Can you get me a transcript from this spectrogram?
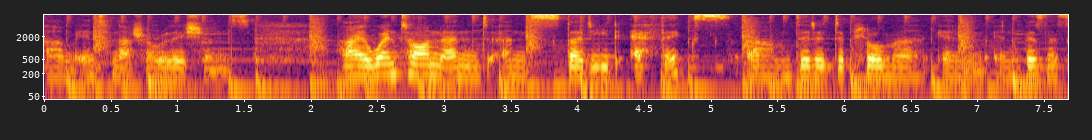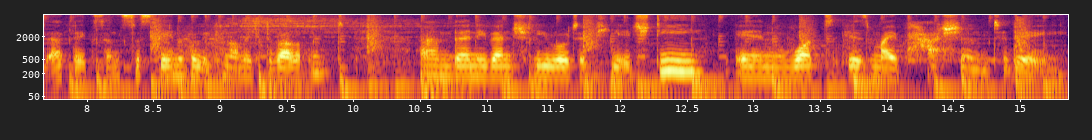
um, international relations. I went on and, and studied ethics, um, did a diploma in, in business ethics and sustainable economic development, and then eventually wrote a PhD in what is my passion today,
